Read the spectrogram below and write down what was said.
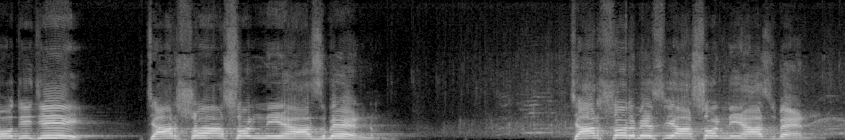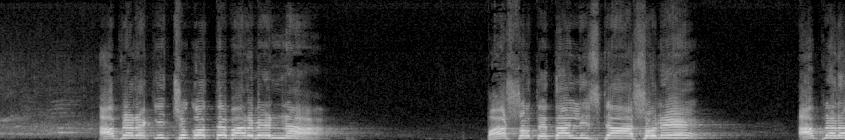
মোদীজি চারশো আসন নিয়ে আসবেন। চারশোর বেশি আসন নিয়ে আসবেন। আপনারা কিচ্ছু করতে পারবেন না। পাঁচশো তেতাল্লিশটা আসনে আপনারা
